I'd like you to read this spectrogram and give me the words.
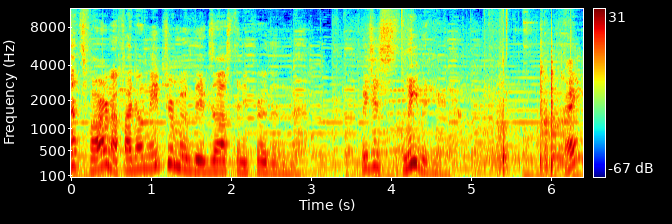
That's far enough. I don't need to remove the exhaust any further than that. We just leave it here now. Right?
